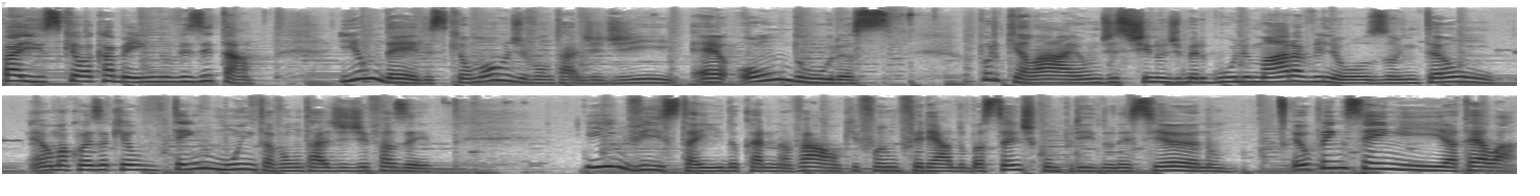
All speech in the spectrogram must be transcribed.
país que eu acabei indo visitar. E um deles que eu morro de vontade de ir é Honduras, porque lá é um destino de mergulho maravilhoso, então é uma coisa que eu tenho muita vontade de fazer. E em vista aí do carnaval, que foi um feriado bastante comprido nesse ano, eu pensei em ir até lá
